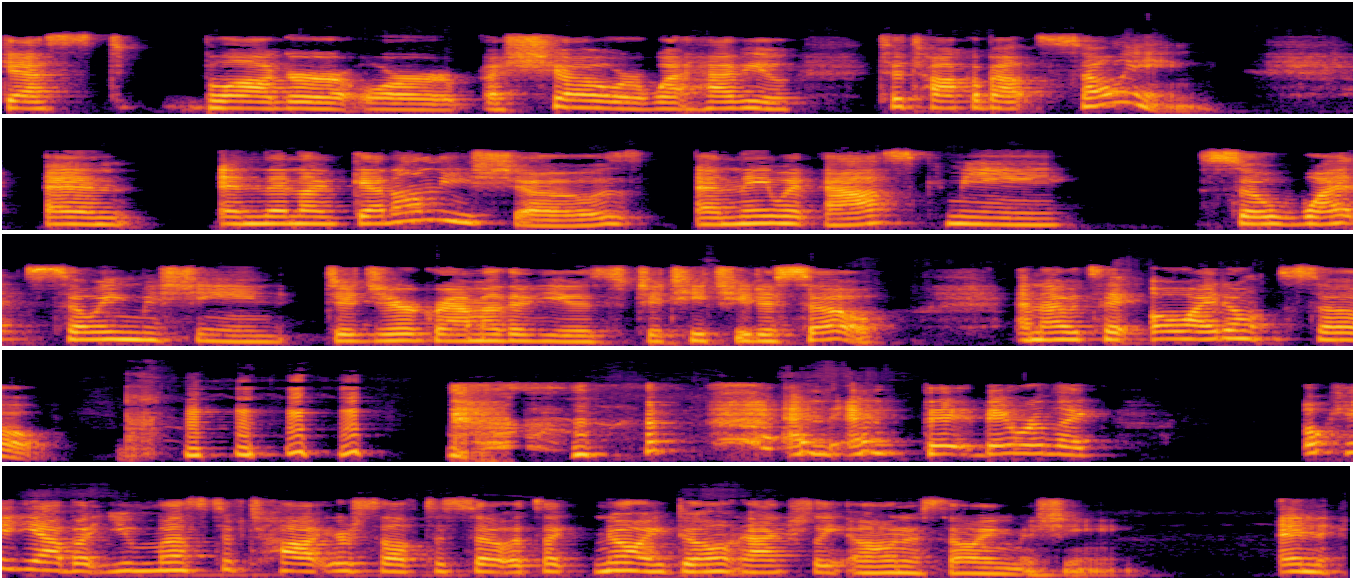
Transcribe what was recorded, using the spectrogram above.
guest blogger or a show or what have you to talk about sewing. And and then I'd get on these shows and they would ask me, "So what sewing machine did your grandmother use to teach you to sew?" And I would say, "Oh, I don't sew." and and they, they were like, "Okay, yeah, but you must have taught yourself to sew." It's like, "No, I don't actually own a sewing machine." And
